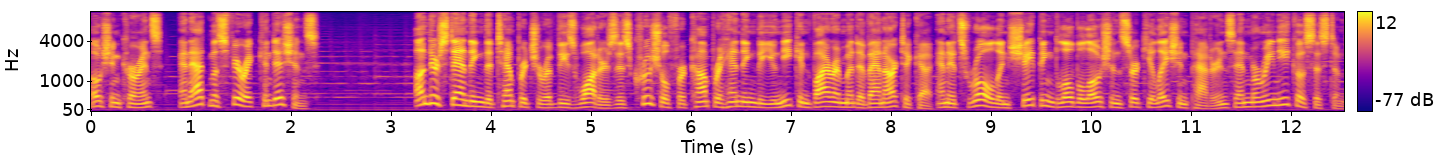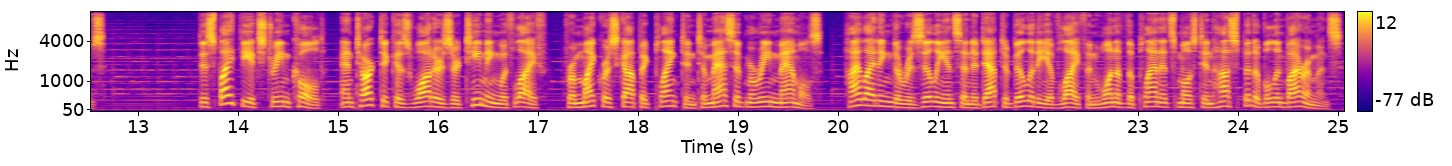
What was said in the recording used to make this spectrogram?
ocean currents, and atmospheric conditions. Understanding the temperature of these waters is crucial for comprehending the unique environment of Antarctica and its role in shaping global ocean circulation patterns and marine ecosystems. Despite the extreme cold, Antarctica's waters are teeming with life, from microscopic plankton to massive marine mammals, highlighting the resilience and adaptability of life in one of the planet's most inhospitable environments.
